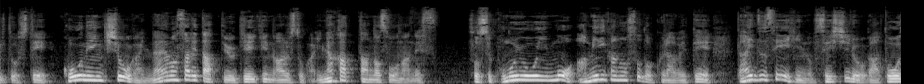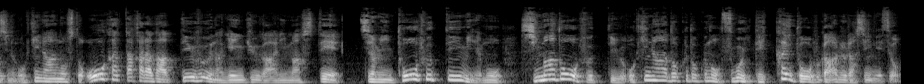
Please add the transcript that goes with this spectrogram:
人として更年期障害に悩まされたっていう経験のある人がいなかったんだそうなんです。そしてこの要因もアメリカの人と比べて大豆製品の摂取量が当時の沖縄の人多かったからだっていう風な言及がありまして、ちなみに豆腐っていう意味でも島豆腐っていう沖縄独特のすごいでっかい豆腐があるらしいんですよ。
